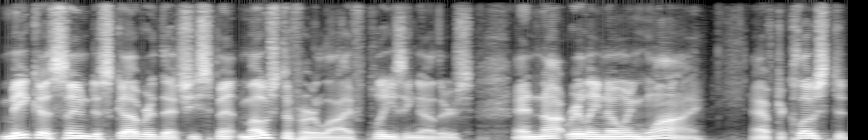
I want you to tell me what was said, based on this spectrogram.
Mika soon discovered that she spent most of her life pleasing others and not really knowing why. After close to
